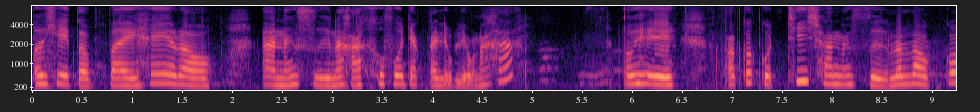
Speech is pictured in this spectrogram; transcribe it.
โอเค ต่อไปให้เราอ่านหนังสือนะคะ คือโฟร์อยากไปเร็วๆนะคะ โอเค แล้วก็กดที่ชั้นหนังสือแล้วเราก็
